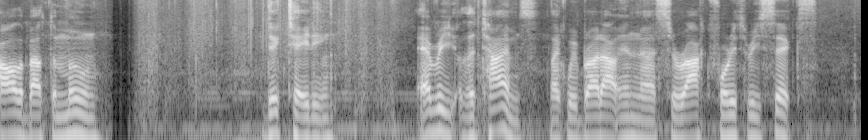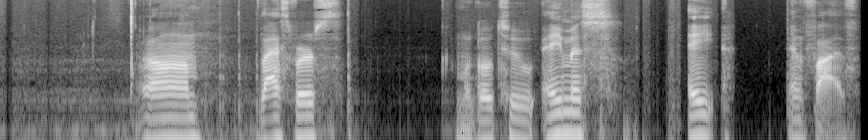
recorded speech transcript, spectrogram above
all about the moon dictating every the times, like we brought out in uh, Sirach 43 6. Um, last verse. I'm gonna go to Amos 8 and 5.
